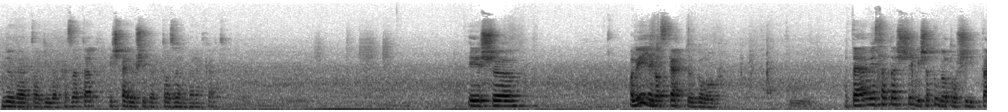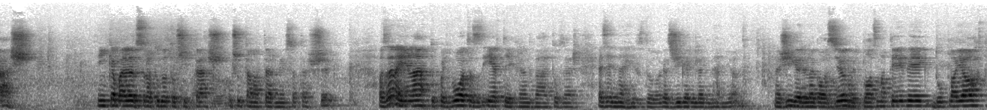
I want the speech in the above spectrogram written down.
növelte a gyülekezetet, és erősítette az embereket. És a lényeg az kettő dolog. A természetesség és a tudatosítás. Inkább először a tudatosítás, és utána a természetesség. Az elején láttuk, hogy volt az az értékrendváltozás. Ez egy nehéz dolog, ez zsigerileg nem jön. Mert zsigerileg az jön, hogy plazmatévék, dupla jacht,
